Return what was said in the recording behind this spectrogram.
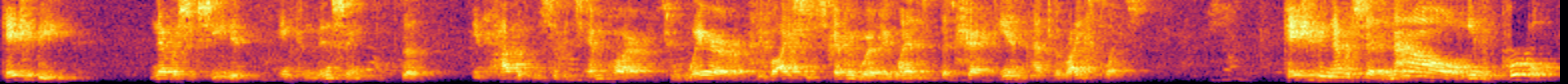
KGB never succeeded in convincing the inhabitants of its empire to wear devices everywhere they went that checked in at the right place. KGB never said, now in purple,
